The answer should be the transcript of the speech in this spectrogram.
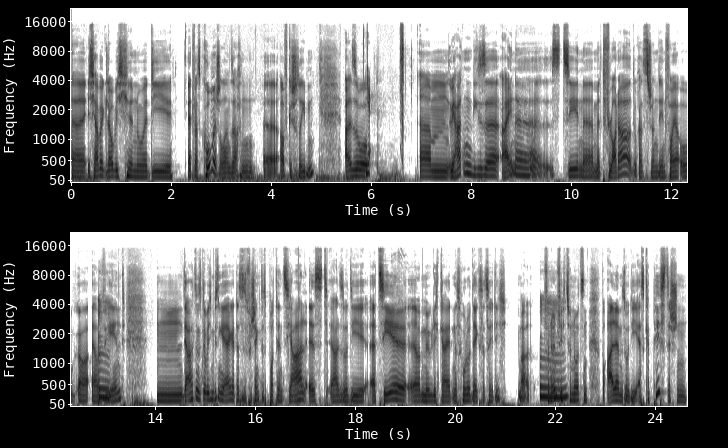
Äh, ich habe, glaube ich, hier nur die etwas komischeren Sachen äh, aufgeschrieben. Also, ja. ähm, wir hatten diese eine Szene mit Flodder, du hast schon den Feueroger erwähnt. Mhm. Da hat uns, glaube ich, ein bisschen geärgert, dass es verschenktes Potenzial ist, also die Erzählmöglichkeiten des Holodecks tatsächlich mal mhm. vernünftig zu nutzen. Vor allem so die eskapistischen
